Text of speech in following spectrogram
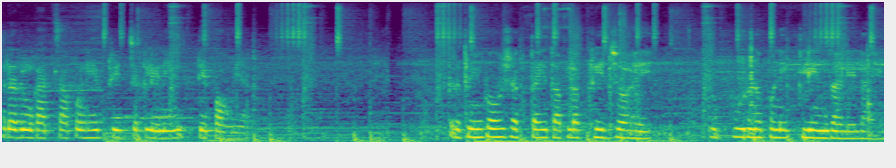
चला तर मग आजचं आपण हे फ्रीजचं क्लिनिंग ते पाहूया. तर तुम्ही पाहू शकता इथं आपला फ्रीज जो आहे तो पूर्णपणे क्लीन झालेला आहे.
